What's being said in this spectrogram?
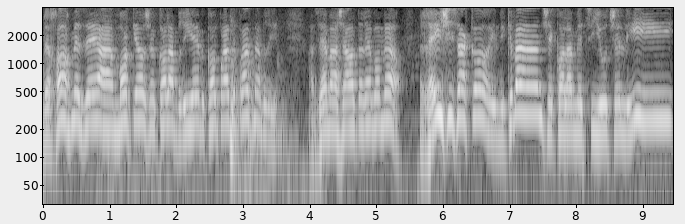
וחוכמה זה המוקר של כל הבריאה וכל פרט ופרט מהבריאה. אז זה מה שאלתר רב אומר. רישיס הכל, מכיוון שכל המציאות שלי,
